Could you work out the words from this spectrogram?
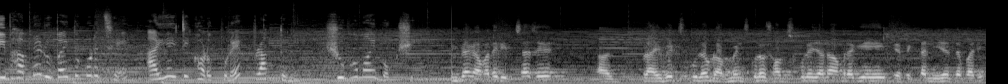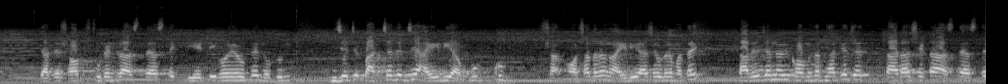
এই ভাবনা রূপায়িত করেছে আইআইটি খড়গপুরের প্রাক্তনী শুভময় বক্সি। ইনফ্যাক্ট আমাদের ইচ্ছা যে প্রাইভেট স্কুলেও গভর্নমেন্ট স্কুলেও সব স্কুলে যেন আমরা গিয়ে এই এফেক্টটা নিয়ে যেতে পারি, যাতে সব স্টুডেন্টরা আস্তে আস্তে ক্রিয়েটিভ হয়ে ওঠে, নতুন নিজের যে বাচ্চাদের যে আইডিয়া খুব খুব অসাধারণ আইডিয়া আছে ওদের মাথায়, তাদের যেন ওই ক্ষমতা থাকে যে তারা সেটা আস্তে আস্তে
